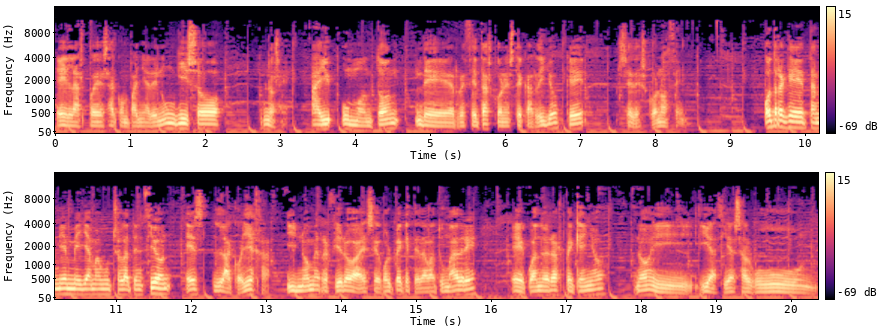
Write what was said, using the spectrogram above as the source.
eh, las puedes acompañar en un guiso, no sé, hay un montón de recetas con este cardillo que se desconocen. Otra que también me llama mucho la atención es la colleja, y no me refiero a ese golpe que te daba tu madre eh, cuando eras pequeño ¿no? y, hacías algún,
